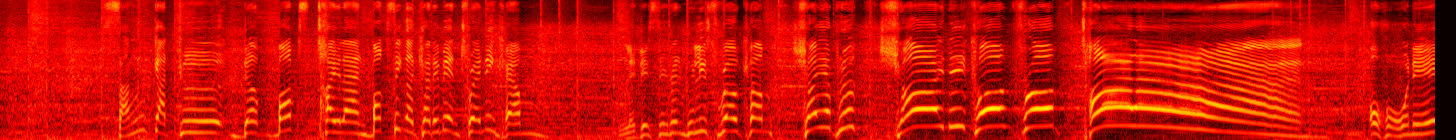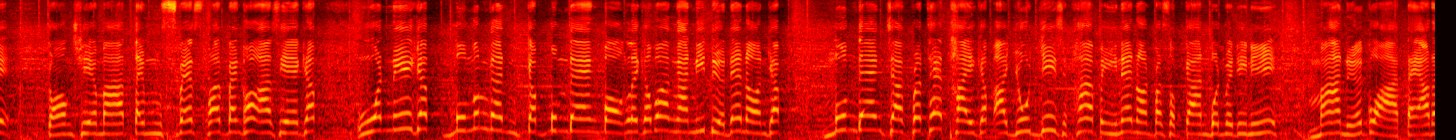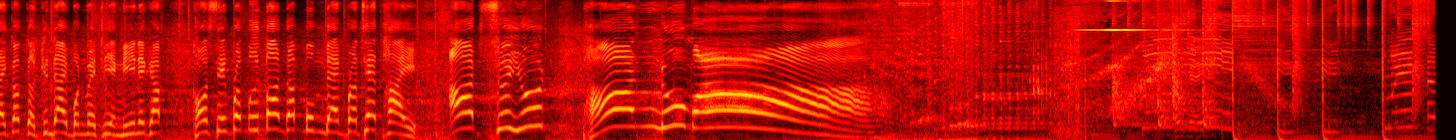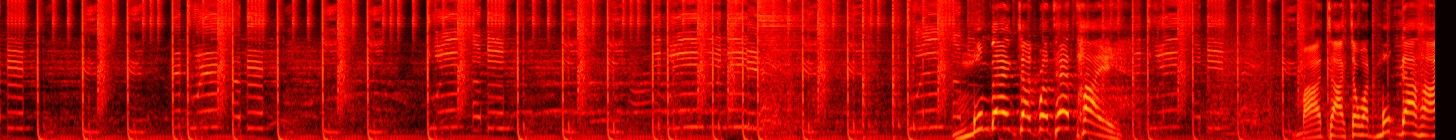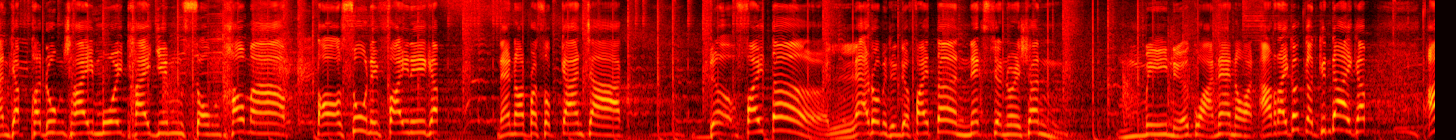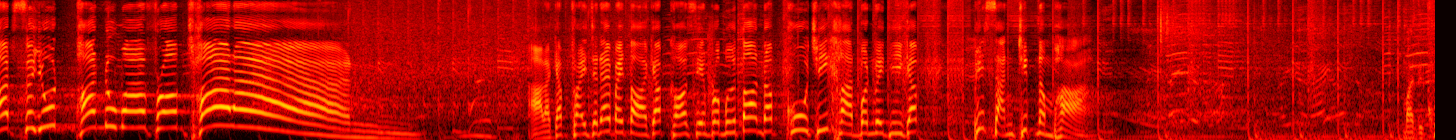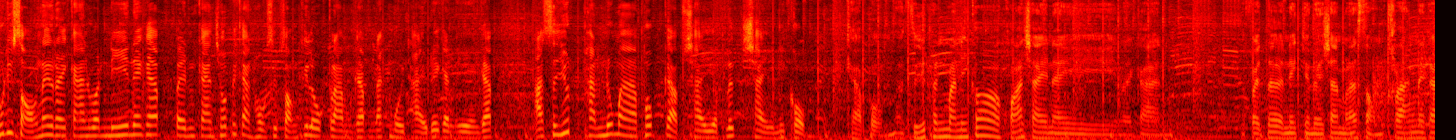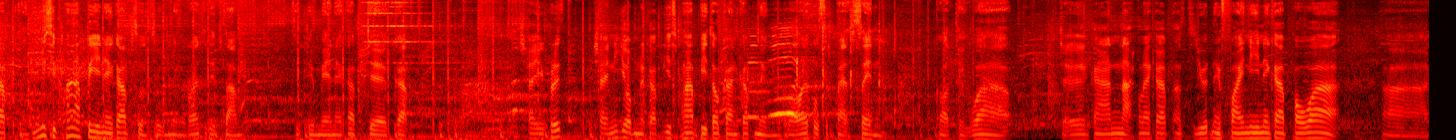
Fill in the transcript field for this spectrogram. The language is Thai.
สังกัดคือ The Box Thailand Boxing Academy and Training Camp Ladies and gentlemen please welcome ชัยพฤกษ์ชัยนิคม from Thailand โอ้โห วันนี้กองเชียร์มาเต็ม Space Plus Bangkok อาเซียครับ วันนี้ครับ มุมน้ำเงินกับมุมแดงบอกเลยครับว่างานนี้เดือดแน่นอนครับ มุมแดงจากประเทศไทยครับอายุ 25 ปี แน่นอนประสบการณ์บนเวทีนี้ มาเหนือกว่า แต่อะไรก็เกิดขึ้นได้บนเวทีอย่างนี้นะครับ ขอเสียงประมือต้อนรับมุมแดงประเทศไทยอัศยุทธพานุมา มุมแดงจากประเทศไทย มาจากจังหวัดมุกดาหารครับพดุงชัยมวยไทยยิมส่งเข้ามาต่อสู้ในไฟล์นี้ครับ แน่นอนประสบการณ์จาก The Fighter และรวมไปถึง The Fighter Next Generation มีเหนือกว่าแน่นอน อะไรก็เกิดขึ้นได้ครับ อัศยุทธพันุมา from Thailand เอาละครับ ใครจะได้ไปต่อครับ ขอเสียงประมือต้อนรับคู่ชี้ขาดบนเวทีครับ พิสันทิพย์นำพา มาถึงคู่ที่ 2 ในรายการวันนี้นะครับ เป็นการชกพิการ 62 กิโลกรัมครับ นักมวยไทยด้วยกันเองครับ อัศยุทธพันนุมาพบกับชัยพฤกษ์ชัยนิคม ครับผมสุจิตพันธ์มันนี่ก็คว้าชัยในรายการ Fighter Next Generation มาแล้ว 2 ครั้งนะครับอายุ25 ปีนะครับ ส่วนสูง 173เซนติเมตรนะครับ เจอกับชัยพฤกษ์ชัยนิยมนะครับ 25 ปีเท่ากันครับ 168 เซน ก็ถือว่า เจองานหนักนะครับอัศยุทธในไฟล์นี้นะครับ เพราะว่า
